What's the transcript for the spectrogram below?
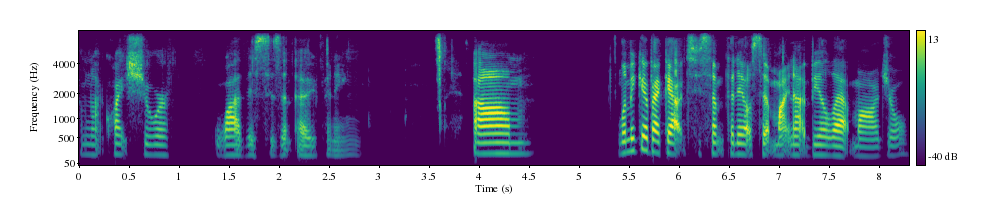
I'm not quite sure why this isn't opening. Um, let me go back out to something else that might not be a LAP module.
